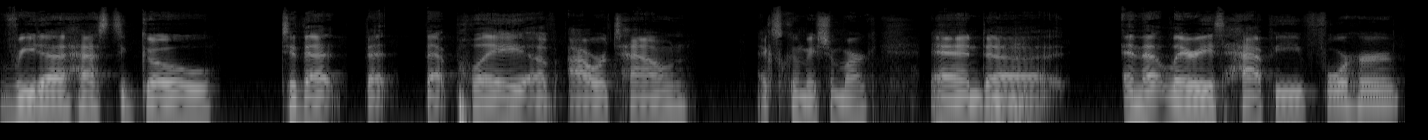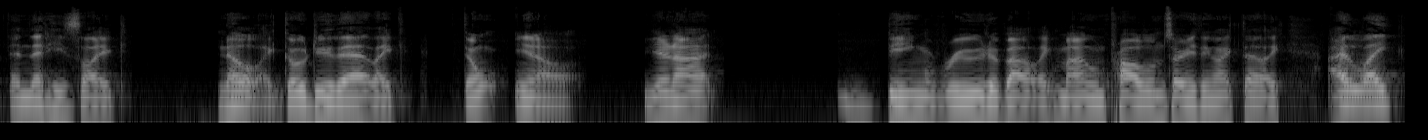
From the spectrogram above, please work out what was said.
rita has to go to that that that play of our town exclamation mark and uh and that larry is happy for her and that he's like no like go do that like don't you know you're not being rude about like my own problems or anything like that. Like i like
